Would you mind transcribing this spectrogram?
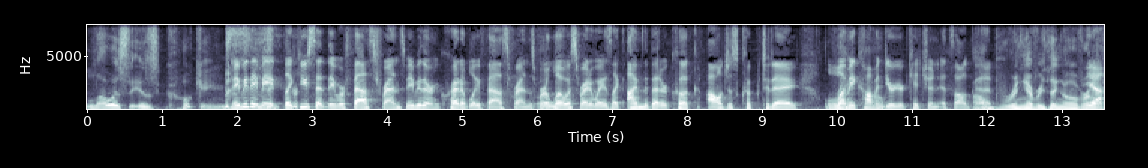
Lois is cooking. Maybe they made, like you said, they were fast friends. Maybe they're incredibly fast friends. Where Lois right away is like, "I'm the better cook. I'll just cook today. Let me Right. commandeer your kitchen. It's all good. I'll good." bring everything over. Yeah,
